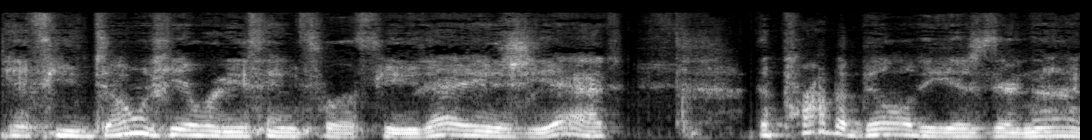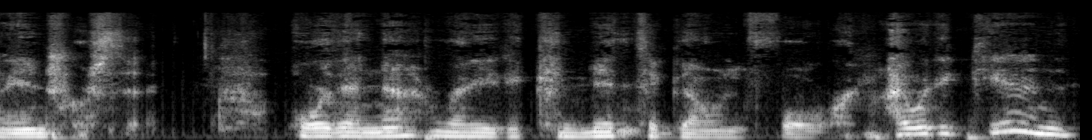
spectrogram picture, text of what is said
if you don't hear anything for a few days yet, the probability is they're not interested or they're not ready to commit to going forward. I would again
